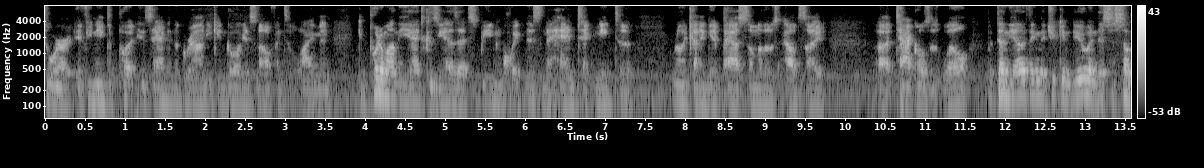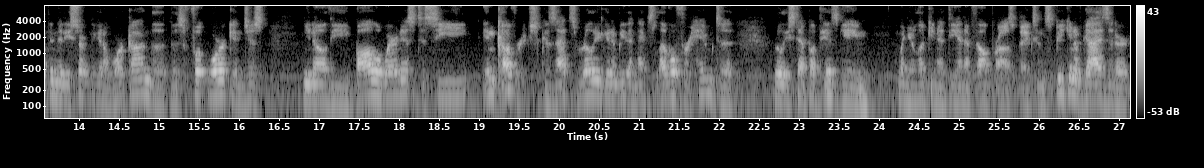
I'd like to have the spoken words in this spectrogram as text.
to where if you need to put his hand in the ground, he can go against an offensive lineman. You can put him on the edge because he has that speed and quickness and the hand technique to really kind of get past some of those outside uh, tackles as well. But then the other thing that you can do, and this is something that he's certainly going to work on, the this footwork and just you know, the ball awareness to see in coverage because that's really going to be the next level for him to really step up his game when you're looking at the NFL prospects. And speaking of guys that are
